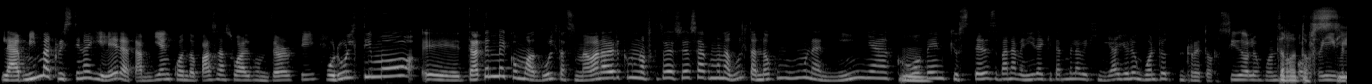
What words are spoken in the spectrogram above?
la misma Cristina Aguilera también cuando pasa su álbum Dirty. Por último, eh, trátenme como adulta, si me van a ver como un objeto de deseo, sea como una adulta, no como una niña Mm. joven que ustedes van a venir a quitarme la virginidad. Yo lo encuentro retorcido, lo encuentro horrible.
